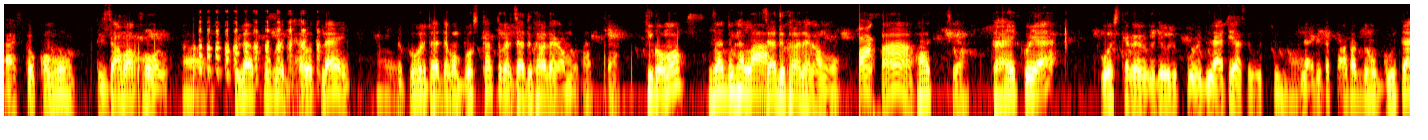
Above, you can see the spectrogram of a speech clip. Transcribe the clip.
আজকে কমো তুই জামা খোল হ্যাঁ। তুলা পুকুরের ধারত নাই ওই পুকুরের ধারে যখন বসে থাকতো জাদু খেলা দেখামো। আচ্ছা। কি কমো? জাদু খেলা। জাদু খেলা দেখামো। হ্যাঁ। আচ্ছা। তাই কইয়া বসে থাকে ওই লাঠি আছে বুঝছ? লাঠিটা পাতার দমে ঘুটা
